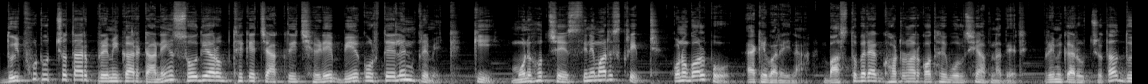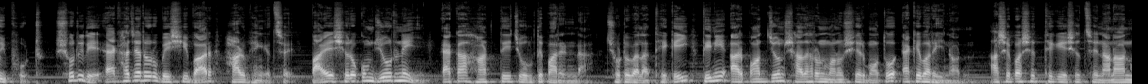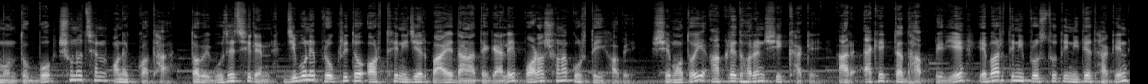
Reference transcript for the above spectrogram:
দুই ফুট উচ্চতার প্রেমিকার টানে সৌদি আরব থেকে চাকরি ছেড়ে বিয়ে করতে এলেন প্রেমিক। কি? মনে হচ্ছে সিনেমার স্ক্রিপ্ট? কোনো গল্প? একেবারেই না। বাস্তবের এক ঘটনার কথাই বলছি আপনাদের। প্রেমিকার উচ্চতা দুই ফুট। শরীরে এক হাজারেরও বেশি বার হাড় ভেঙেছে। পায়ে সেরকম জোর নেই। একা হাঁটতে চলতে পারেন না। ছোটবেলা থেকেই তিনি আর পাঁচজন সাধারণ মানুষের মতো একেবারেই নন। আশেপাশের থেকে এসেছে নানান মন্তব্য, শুনেছেন অনেক কথা। তবে বুঝেছিলেন, জীবনে প্রকৃত অর্থে নিজের পায়ে দাঁড়াতে গেলে পড়াশোনা করতেই হবে। সে মতোই আঁকড়ে ধরেন শিক্ষাকে। আর এক একটা ধাপ পেরিয়ে এবার তিনি প্রস্তুতি নিতে থাকেন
